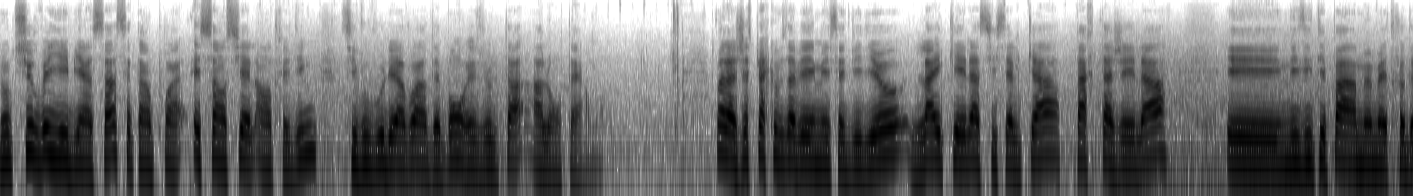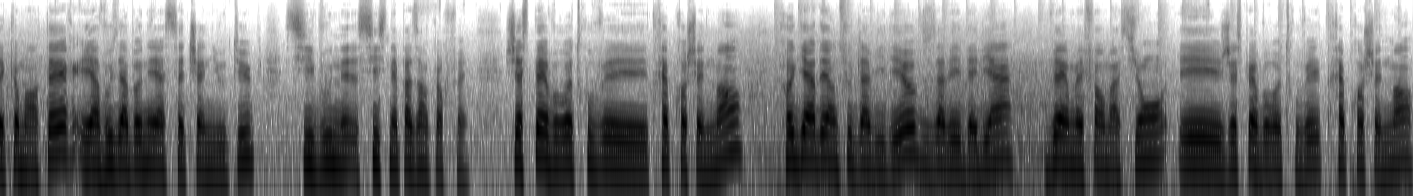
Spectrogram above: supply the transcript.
Donc surveillez bien ça, c'est un point essentiel en trading si vous voulez avoir des bons résultats à long terme. Voilà, j'espère que vous avez aimé cette vidéo, likez-la si c'est le cas, partagez-la et n'hésitez pas à me mettre des commentaires et à vous abonner à cette chaîne YouTube si, si ce n'est pas encore fait. J'espère vous retrouver très prochainement. Regardez en dessous de la vidéo, vous avez des liens vers mes formations et j'espère vous retrouver très prochainement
